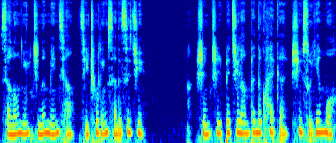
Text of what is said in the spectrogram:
小龙女只能勉强挤出零散的字句，神智被巨浪般的快感迅速淹没。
